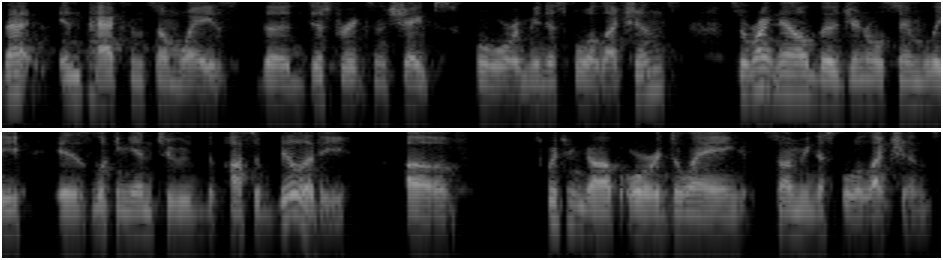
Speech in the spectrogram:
that impacts in some ways the districts and shapes for municipal elections. So right now, the General Assembly is looking into the possibility of switching up or delaying some municipal elections.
